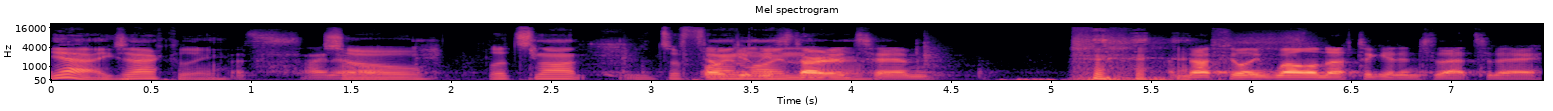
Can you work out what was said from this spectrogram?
Yeah, exactly. That's I know. So let's not. It's a fine line. don't get me started, there. Tim. I'm not feeling well enough to get into that today.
